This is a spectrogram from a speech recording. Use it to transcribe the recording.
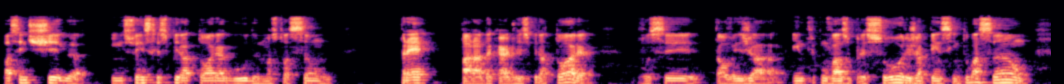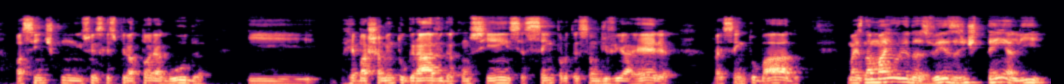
o paciente chega em insuficiência respiratória aguda, numa situação pré-parada cardiorrespiratória, você talvez já entre com vasopressor e já pense em intubação. Paciente com insuficiência respiratória aguda e rebaixamento grave da consciência, sem proteção de via aérea, vai ser intubado. Mas na maioria das vezes a gente tem ali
